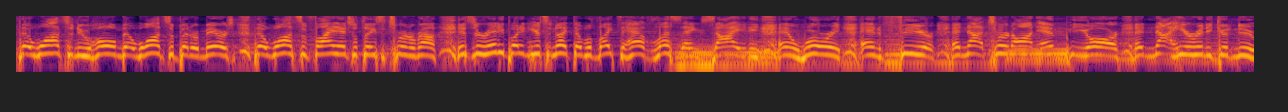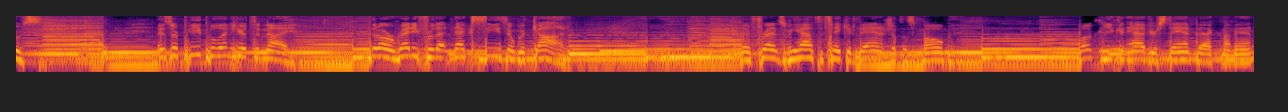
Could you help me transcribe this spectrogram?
That wants a new home? That wants a better marriage? That wants some financial things to turn around? Is there anybody here tonight that would like to have less anxiety and worry and fear and not turn on NPR and not hear any good news? Is there people in here tonight that are ready for that next season with God? Then, friends, we have to take advantage of this moment. Bunker, you can have your stand back, my man.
